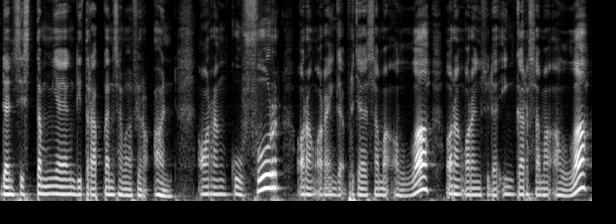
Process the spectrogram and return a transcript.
dan sistemnya yang diterapkan sama Fir'aun. Orang kufur orang-orang yang gak percaya sama Allah orang-orang yang sudah ingkar sama Allah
